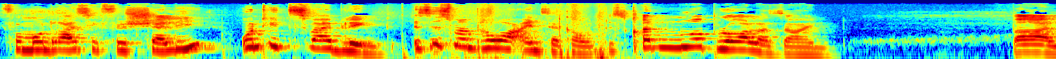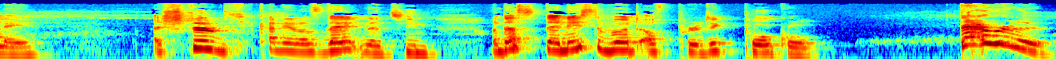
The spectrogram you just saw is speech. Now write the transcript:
35 für Shelly. Und die 2 blinkt. Es ist mein Power 1 Account. Es können nur Brawler sein. Barley. Es stimmt, ich kann ja das seltene ziehen. Und das, der nächste wird auf Predict Poco. Daryl!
